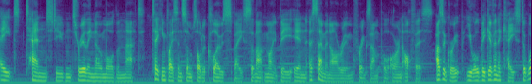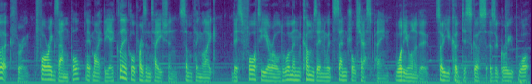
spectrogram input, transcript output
8, 10 students, really no more than that taking place in some sort of closed space, so that might be in a seminar room, for example, or an office. As a group, you will be given a case to work through. For example, it might be a clinical presentation, something like this 40 year old woman comes in with central chest pain. What do you want to do? So you could discuss as a group what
